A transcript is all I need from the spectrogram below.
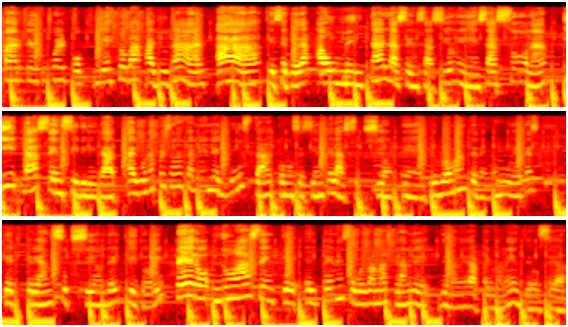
parte de tu cuerpo y esto va a ayudar a que se pueda aumentar la sensación en esa zona y la sensibilidad. A algunas personas también les gusta cómo se siente la succión. En Blue Roman tenemos juguetes que crean succión del clítoris, pero no hacen que el pene se vuelva más grande de manera permanente. O sea,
